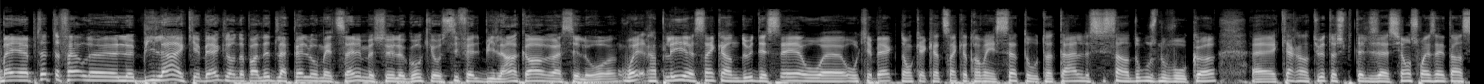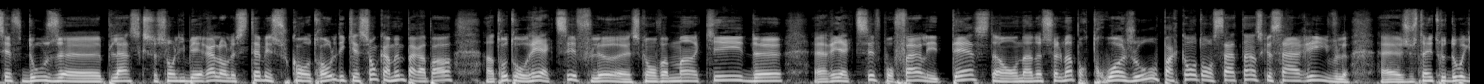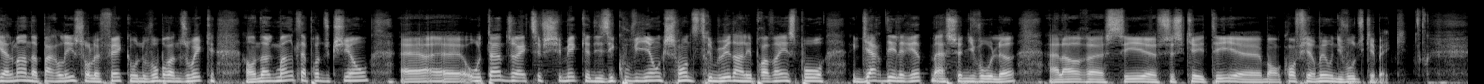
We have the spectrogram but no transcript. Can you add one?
Ben, euh, peut-être faire le, le, bilan à Québec. Là, on a parlé de l'appel aux médecins, mais M. Legault qui a aussi fait le bilan, encore assez lourd. Hein. Oui, rappelez 52 décès au, euh, au, Québec, donc à 487 au total, 612 nouveaux cas, euh, 48 hospitalisations, soins intensifs, 12 euh, places qui se sont libérées. Alors le système est sous contrôle. Des questions quand même par rapport, entre autres, aux réactifs. Là, est-ce qu'on va manquer de réactifs pour faire les tests? On en a seulement pour trois jours. Par contre, on s'attend à ce que ça arrive. Justin Trudeau également en a parler sur le fait qu'au Nouveau-Brunswick, on augmente la production euh, autant du réactif chimique que des écouvillons qui seront distribués dans les provinces pour garder le rythme à ce niveau-là. Alors, euh, c'est c'est ce qui a été euh, bon confirmé au niveau du Québec.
